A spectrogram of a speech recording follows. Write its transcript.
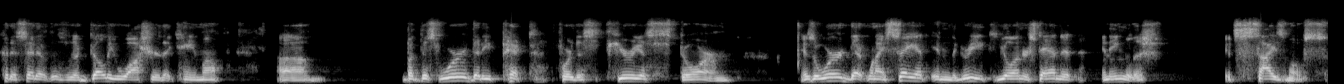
could have said it this was a gully washer that came up. Um, but this word that he picked for this furious storm is a word that when I say it in the Greek, you'll understand it in English. It's seismos.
